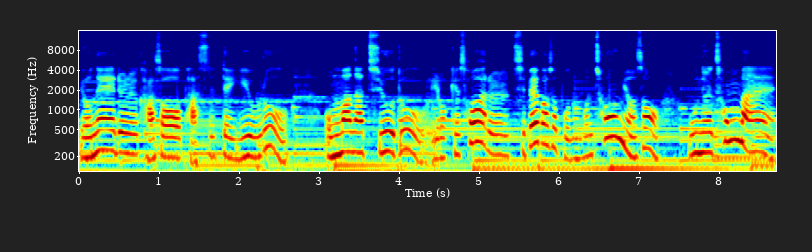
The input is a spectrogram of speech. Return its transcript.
면회를 가서 봤을 때 이후로 엄마나 지우도 이렇게 서아를 집에 가서 보는 건 처음이어서 오늘 정말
